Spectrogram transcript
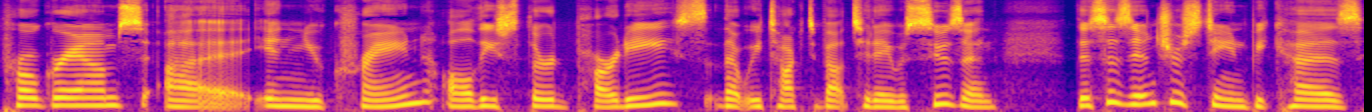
programs uh, in Ukraine, all these third parties that we talked about today with Susan. This is interesting because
